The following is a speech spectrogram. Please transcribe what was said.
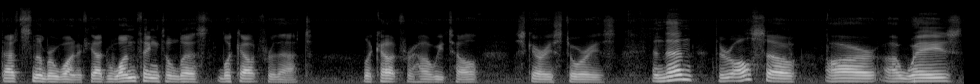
That's number one. If you had one thing to list, look out for that. Look out for how we tell scary stories. And then there also are uh, ways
